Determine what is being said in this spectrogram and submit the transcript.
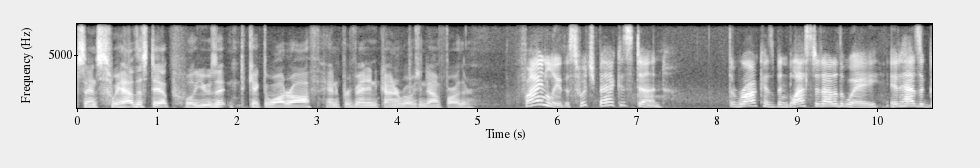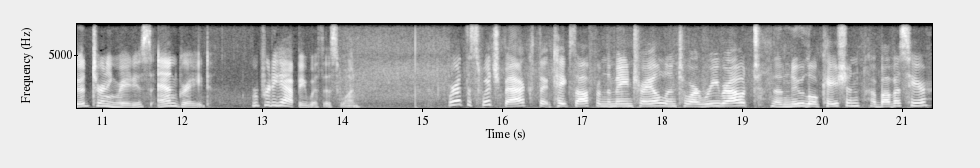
since we have this dip, we'll use it to kick the water off and prevent any kind of erosion down farther. Finally, the switchback is done. The rock has been blasted out of the way, it has a good turning radius and grade. We're pretty happy with this one. We're at the switchback that takes off from the main trail into our reroute, the new location above us here.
